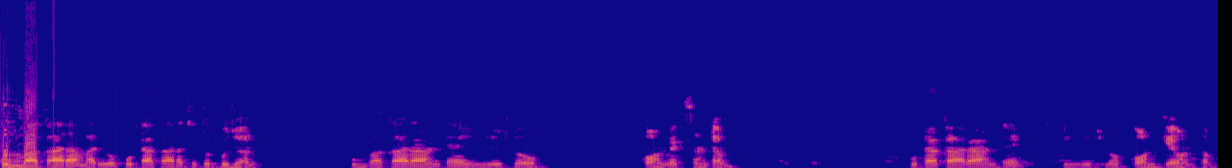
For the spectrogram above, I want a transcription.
కుంభాకార మరియు పుటాకార చతుర్భుజాలు. కుంభాకార అంటే ఇంగ్లీష్లో కాన్వెక్స్ అంటాం. పుటాకార అంటే ఇంగ్లీష్లో కాన్కేవ్ అంటాం.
